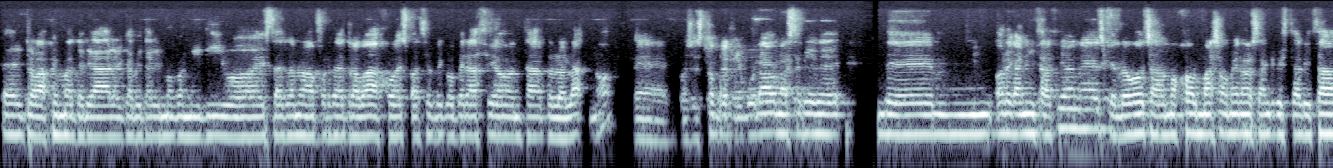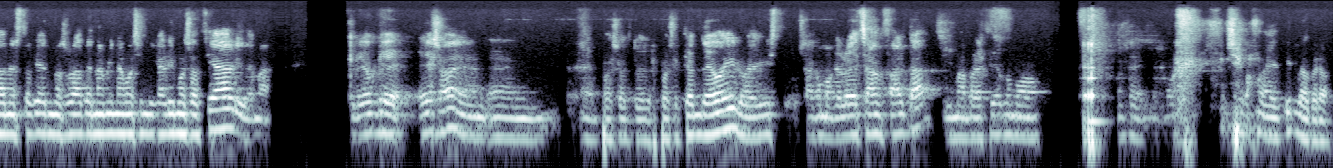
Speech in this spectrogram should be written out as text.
de trabajo inmaterial, el capitalismo cognitivo, esta es la nueva fuerza de trabajo, espacios de cooperación, tal, bla, bla, ¿no? Eh, pues esto prefigura una serie de, de mm, organizaciones que luego a lo mejor más o menos se han cristalizado en esto que nosotros denominamos sindicalismo social y demás. Creo que eso en, pues en tu exposición de hoy lo he visto, o sea, como que lo he echado en falta y me ha parecido como, no sé, no sé cómo decirlo, pero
